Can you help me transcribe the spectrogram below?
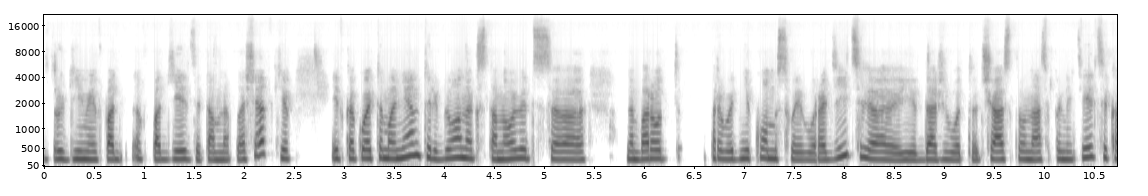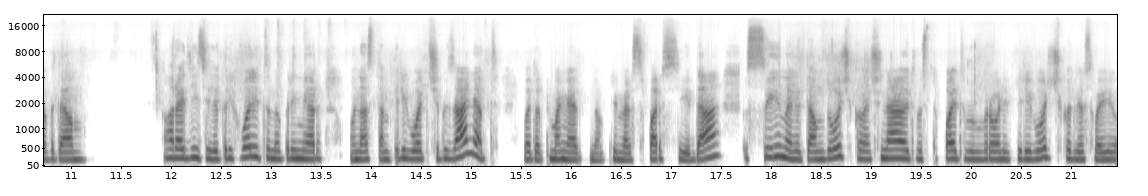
с другими в, под, в подъезде, там, на площадке, и в какой-то момент ребенок становится, наоборот, проводником своего родителя. И даже вот часто у нас в комитете, когда родители приходят, и, например, у нас там переводчик занят, в этот момент, например, с фарси, да, сын или там дочка начинают выступать в роли переводчика для своей,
